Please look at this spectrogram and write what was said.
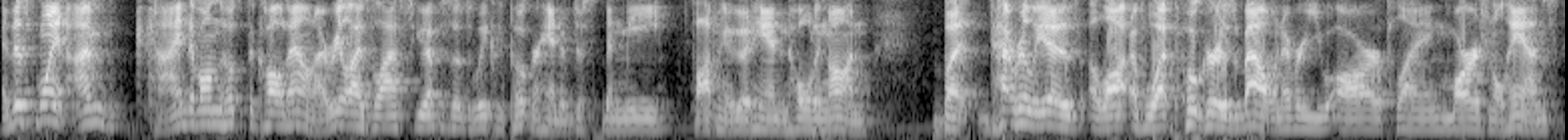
At this point, I'm kind of on the hook to call down. I realize the last few episodes of Weekly Poker Hand have just been me flopping a good hand and holding on. But that really is a lot of what poker is about whenever you are playing marginal hands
